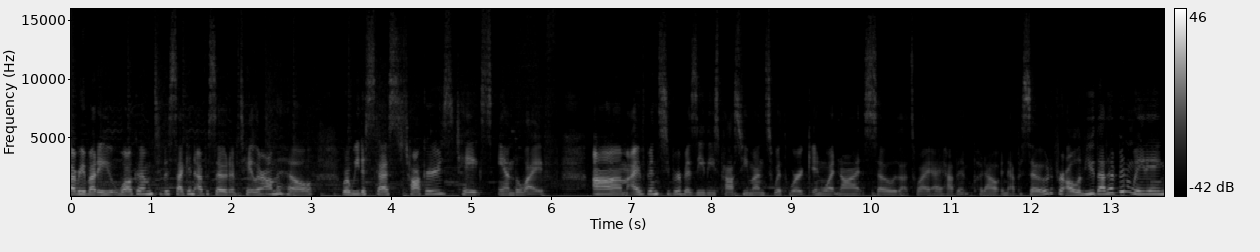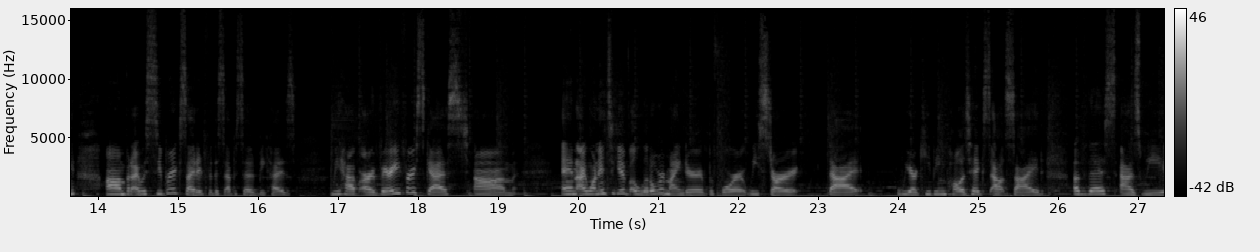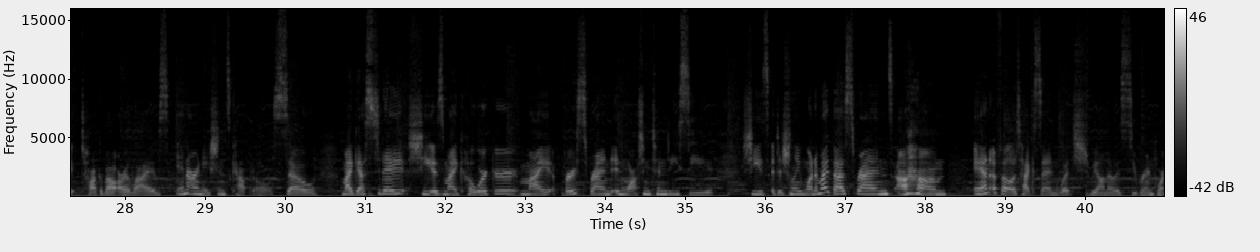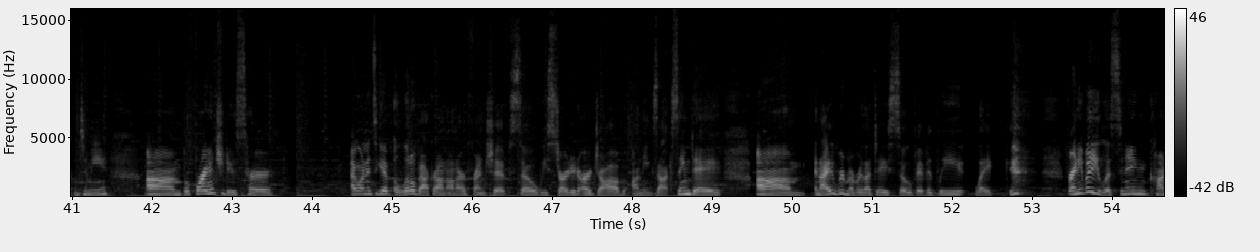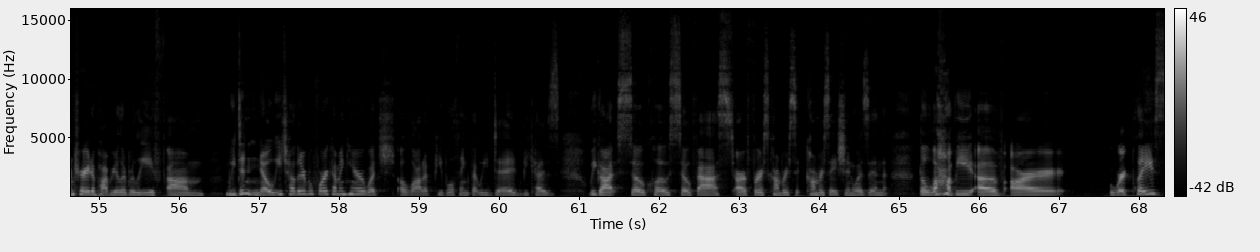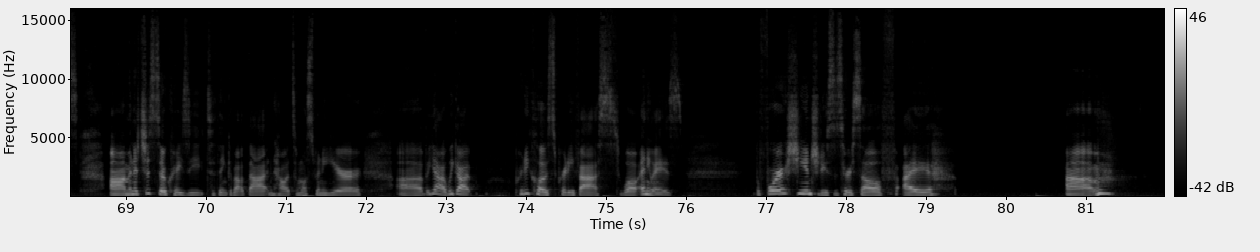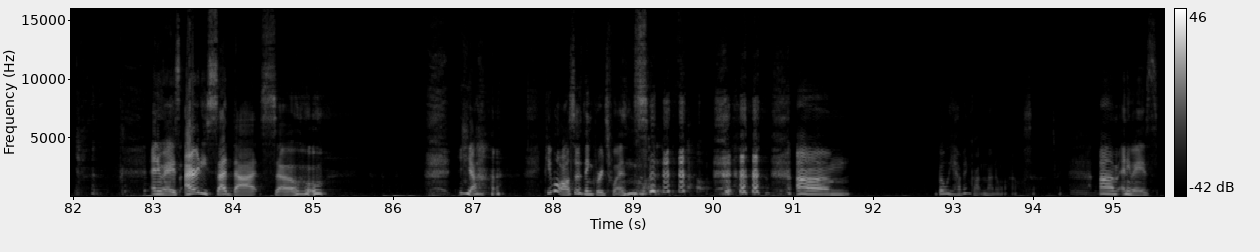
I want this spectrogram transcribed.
Everybody. Welcome to the second episode of Taylor on the Hill, where we discuss talkers, takes, and the life. Um, I've been super busy these past few months with work and whatnot, so that's why I haven't put out an episode for all of you that have been waiting. Um, but I was super excited for this episode because we have our very first guest. Um, and I wanted to give a little reminder before we start that we are keeping politics outside of this as we talk about our lives in our nation's capital. So, my guest today, she is my coworker, my first friend in Washington D.C. She's additionally one of my best friends. Um, and a fellow Texan, which we all know is super important to me. Um, before I introduce her, I wanted to give a little background on our friendship. So we started our job on the exact same day. Um, and I remember that day so vividly. Like, for anybody listening, contrary to popular belief, um, we didn't know each other before coming here, which a lot of people think that we did because we got so close so fast. Our first conversa- conversation was in the lobby of our workplace. Um, and it's just so crazy to think about that and how it's almost been a year. Uh, but yeah, we got pretty close pretty fast. Well, anyways, before she introduces herself, I. Um. anyways, I already said that, so. yeah. People also think we're twins. um, but we haven't gotten that in a while, so. Um, anyways,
